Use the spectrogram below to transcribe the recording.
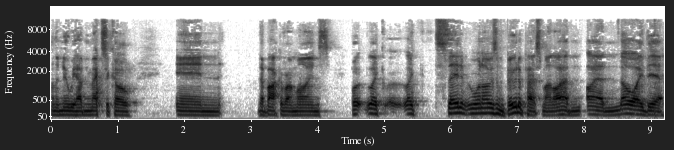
and I knew we had Mexico in the back of our minds. But like like stayed when I was in Budapest, man. I had I had no idea.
